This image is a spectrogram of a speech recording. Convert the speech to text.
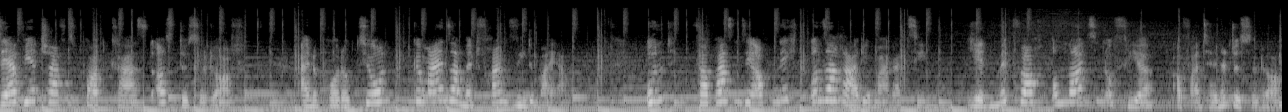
der Wirtschaftspodcast aus Düsseldorf. Eine Produktion gemeinsam mit Frank Wiedemeyer. Und verpassen Sie auch nicht unser Radiomagazin. Jeden Mittwoch um 19.04 Uhr auf Antenne Düsseldorf.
